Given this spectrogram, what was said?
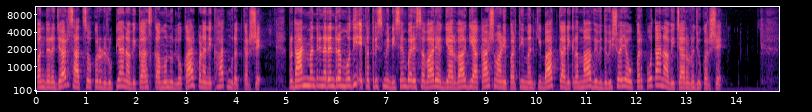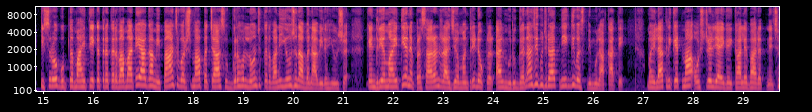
પંદર હજાર સાતસો કરોડ રૂપિયાના વિકાસ કામોનું લોકાર્પણ અને ખાતમુહૂર્ત કરશે. પ્રધાનમંત્રી નરેન્દ્ર મોદી એકત્રીસમી ડિસેમ્બરે સવારે અગિયાર વાગ્યે આકાશવાણી પરથી મન કી બાત કાર્યક્રમમાં વિવિધ વિષયો ઉપર પોતાના વિચારો રજૂ કરશે. ઇસરો ગુપ્ત માહિતી એકત્ર કરવા માટે આગામી પાંચ વર્ષમાં પચાસ ઉપગ્રહો લોન્ચ કરવાની યોજના બનાવી રહ્યું છે. કેન્દ્રીય માહિતી અને પ્રસારણ રાજ્યમંત્રી ડોક્ટર એલ મુરુગન આજે ગુજરાતની એક દિવસની મુલાકાતે. મહિલા ક્રિકેટમાં ઓસ્ટ્રેલિયાએ ગઈકાલે ભારતને છ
